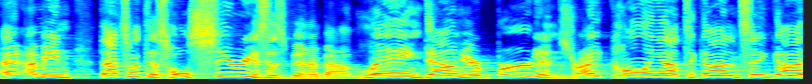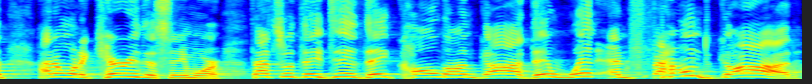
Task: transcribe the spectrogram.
I mean, that's what this whole series has been about laying down your burdens, right? Calling out to God and saying, God, I don't want to carry this anymore. That's what they did. They called on God. They went and found God.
